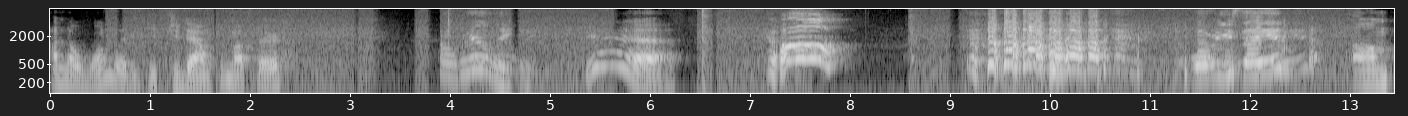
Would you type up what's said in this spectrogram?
I know one way to get you down from up there. Oh, really? Yeah. Oh! what were you saying? Um.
